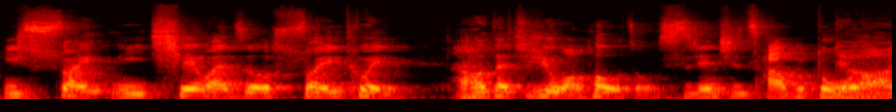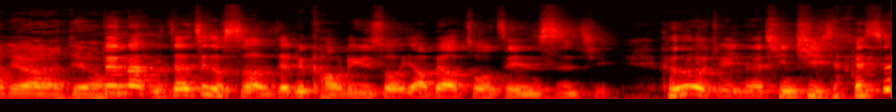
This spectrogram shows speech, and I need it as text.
你衰，你切完之后衰退。然后再继续往后走，时间其实差不多。对啊，对啊，对啊。对，那你在这个时候，你再去考虑说要不要做这件事情。可是我觉得你那个亲戚才是。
